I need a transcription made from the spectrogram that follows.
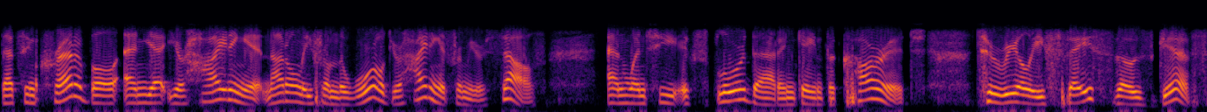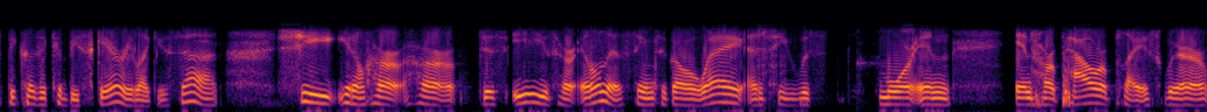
that's incredible and yet you're hiding it not only from the world you're hiding it from yourself. And when she explored that and gained the courage to really face those gifts because it can be scary like you said she you know her her dis-ease her illness seemed to go away and she was more in in her power place where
